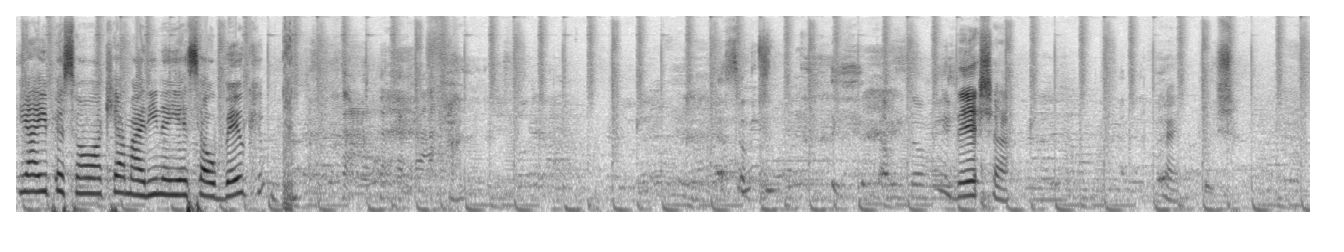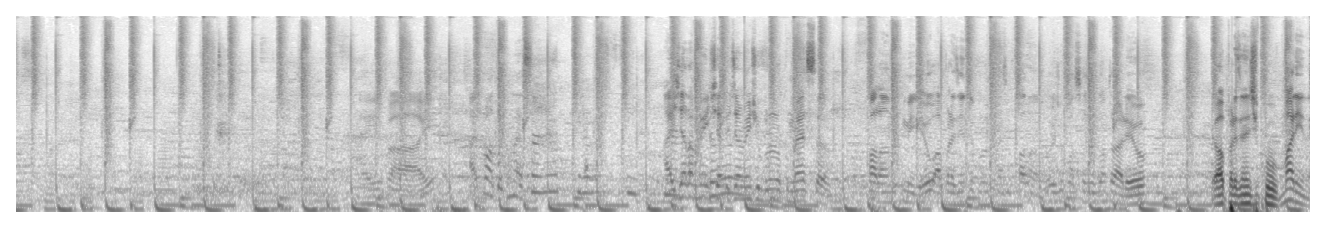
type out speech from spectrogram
E aí, pessoal, aqui é a Marina e esse é o Bacon. Me deixa. É. Aí vai. Aí pronto, começa. Aí geralmente, geralmente o Bruno começa falando comigo. Eu apresento e o Bruno começa falando. Hoje eu posso fazer o contrário. Eu, eu apresento tipo, Marina.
